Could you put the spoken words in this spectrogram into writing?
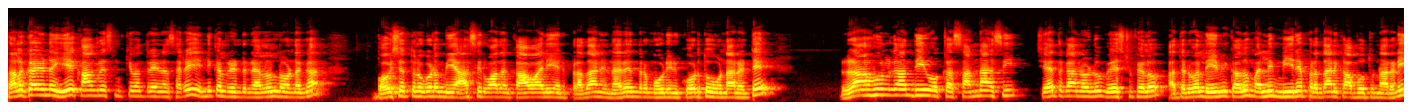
తలకాయన ఏ కాంగ్రెస్ ముఖ్యమంత్రి అయినా సరే ఎన్నికలు రెండు నెలల్లో ఉండగా భవిష్యత్తులో కూడా మీ ఆశీర్వాదం కావాలి అని ప్రధాని నరేంద్ర మోడీని కోరుతూ ఉన్నారంటే రాహుల్ గాంధీ ఒక సన్నాసి చేతకానోడు వేస్ట్ ఫెలో. అతడి వల్ల ఏమీ కాదు మళ్ళీ మీరే ప్రధాని కాబోతున్నారని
